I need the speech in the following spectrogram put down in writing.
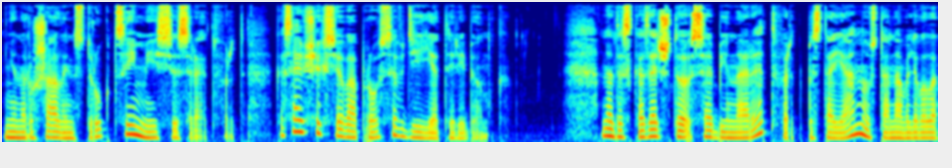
не нарушала инструкции миссис Редфорд, касающихся вопросов диеты ребенка. Надо сказать, что Сабина Редфорд постоянно устанавливала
